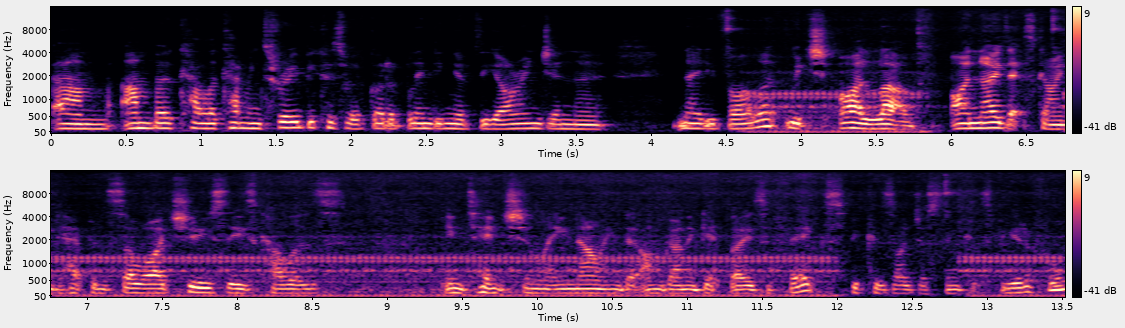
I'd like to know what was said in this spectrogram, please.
um, umber colour coming through because we've got a blending of the orange and the native violet, which I love. I know that's going to happen, so I choose these colours intentionally knowing that I'm going to get those effects because I just think it's beautiful.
